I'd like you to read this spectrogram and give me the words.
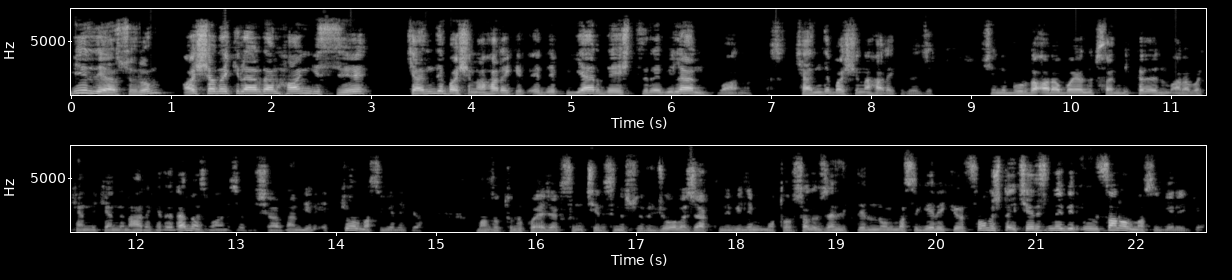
Bir diğer sorum aşağıdakilerden hangisi kendi başına hareket edip yer değiştirebilen varlıktır? Kendi başına hareket edecek. Şimdi burada arabaya lütfen dikkat edelim. Araba kendi kendine hareket edemez maalesef. Dışarıdan bir etki olması gerekiyor. Mazotunu koyacaksın, içerisinde sürücü olacak, ne bileyim motorsal özelliklerinin olması gerekiyor. Sonuçta içerisinde bir insan olması gerekiyor.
